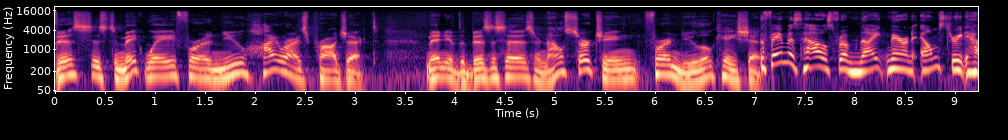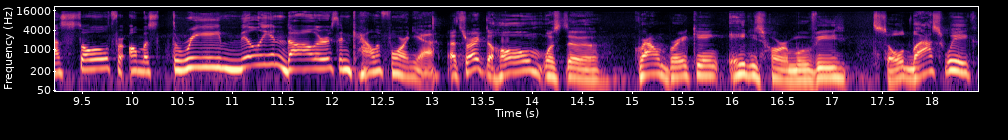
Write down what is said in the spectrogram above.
This is to make way for a new high-rise project. Many of the businesses are now searching for a new location. The famous house from Nightmare on Elm Street has sold for almost $3 million in California. That's right. The home was the groundbreaking 80s horror movie sold last week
